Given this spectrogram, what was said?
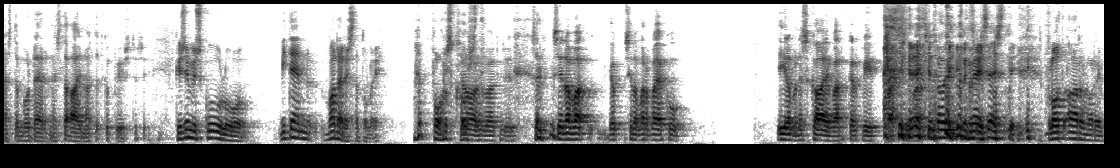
näistä moderneista ainoat, jotka pystyi siihen. Kysymys kuuluu, miten Vaderista tuli Force Se on Ghost? hyvä kysymys. Se, sillä, on va, jo, sillä on varmaan joku ilmanen Skywalker viippassi. no ilmeisesti. Plot Armori.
